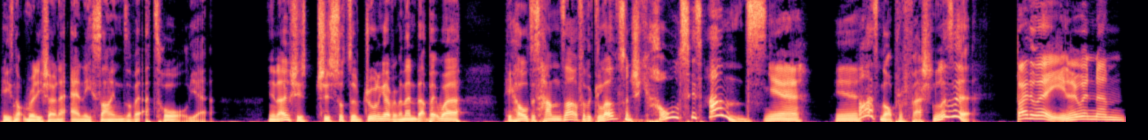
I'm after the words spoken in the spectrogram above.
he's not really shown her any signs of it at all yet. You know, she's she's sort of drooling over him, and then that bit where he holds his hands out for the gloves, and she holds his hands. Yeah, yeah. Oh, that's not professional, is it? By the way, you know when um,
